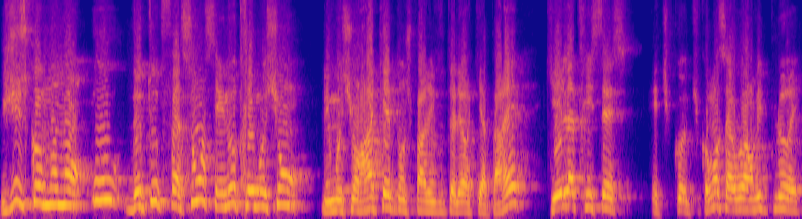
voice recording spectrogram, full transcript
jusqu'au moment où, de toute façon, c'est une autre émotion, l'émotion raquette dont je parlais tout à l'heure qui apparaît, qui est la tristesse. Et tu, commences à avoir envie de pleurer.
